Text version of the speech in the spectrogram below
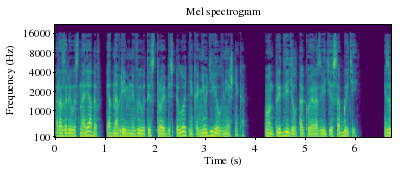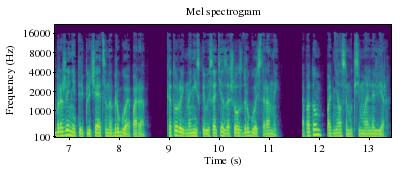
Разрывы снарядов и одновременный вывод из строя беспилотника не удивил внешника. Он предвидел такое развитие событий. Изображение переключается на другой аппарат, который на низкой высоте зашел с другой стороны, а потом поднялся максимально вверх.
